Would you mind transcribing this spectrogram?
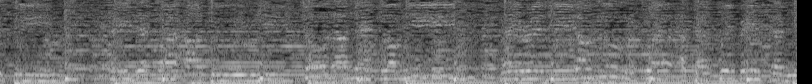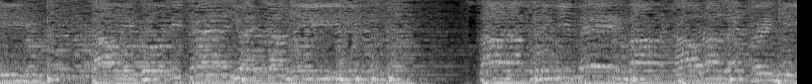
တ်ဖြစ်သည်စီစိတ်တဆွမ်းအားတူညီစူးစမ်းတဲ့ကြော်မြီ Favorite အောင်စုအတွက်အသက်သွေးပေးစမည်ကောင်းရီကိုစီထမ်းရွက်ချမည်စာရာကူညီပေးမှာထောက်ရလက်တွေညီ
